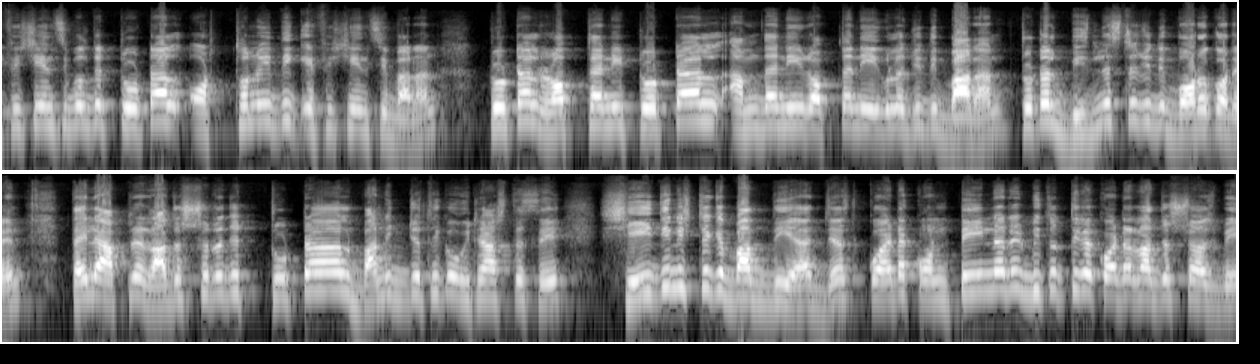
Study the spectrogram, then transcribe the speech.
এফিসিয়েন্সি বলতে টোটাল অর্থনৈতিক এফিসিয়েন্সি বাড়ান টোটাল রপ্তানি টোটাল আমদানি, রপ্তানি এগুলো যদি বাড়ান টোটাল বিজনেসটা যদি বড় করেন, তাইলে আপনার রাজস্বটা যে টোটাল বাণিজ্য থেকে উঠে আসতেছে, সেই জিনিসটাকে বাদ দিয়া জাস্ট কয়টা কন্টেইনারের ভিতর থেকে কয়টা রাজস্ব আসবে,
